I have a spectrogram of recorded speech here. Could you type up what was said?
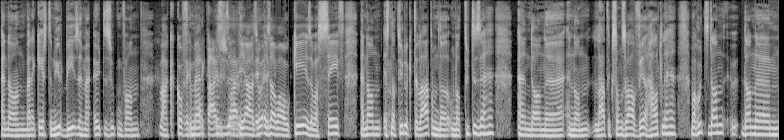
en dan ben ik eerst een uur bezig met uit te zoeken van koffiemerk montages is dat, waar- ja, zo, is dat wel oké, is dat wel safe, en dan is het natuurlijk te laat om dat, om dat toe te zeggen, en dan, eh, en dan laat ik soms wel veel geld liggen, maar goed, dan, dan ehm,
